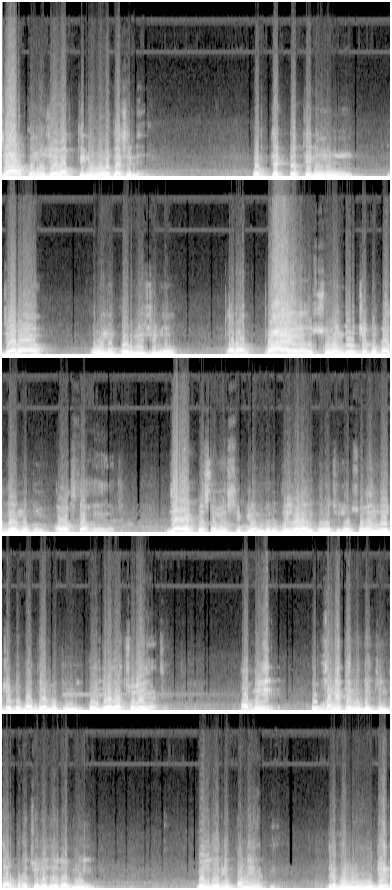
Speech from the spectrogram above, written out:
যার কোনো জবাব তৃণমূলের কাছে নেই। তৃণমূল যারা পুরনো কর্মী ছিল, তারা প্রায় শোভনদেব চট্টোপাধ্যায়ের মতন অবস্থা হয়ে গেছে। যারা একটা সময় সিপিএম বিরুদ্ধে লড়াই করেছিল শোভনদেব চট্টোপাধ্যায়ের মতন ওই জায়গা চলে গেছে। আপনি ওখানে কেন দেখছেন? তারপরে চলে যান আপনি বেলগাড়িয়া পানিহাটি। দেখুন ওদের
